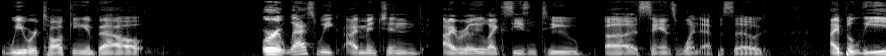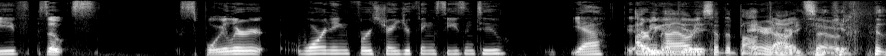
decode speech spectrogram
we were talking about, or last week I mentioned I really like season two, uh, Sans one episode. I believe so. S- spoiler warning for Stranger Things season two. Yeah, I Are we mean, gonna I do already it? said that Bob Aaron died, already so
